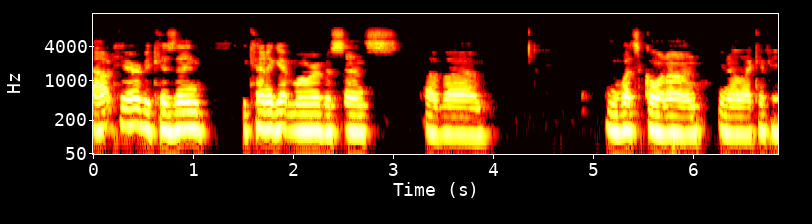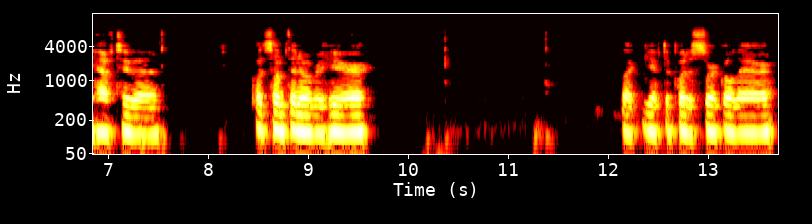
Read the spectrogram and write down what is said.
out here because then you kind of get more of a sense of uh, what's going on. You know, like if you have to uh, put something over here, like you have to put a circle there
